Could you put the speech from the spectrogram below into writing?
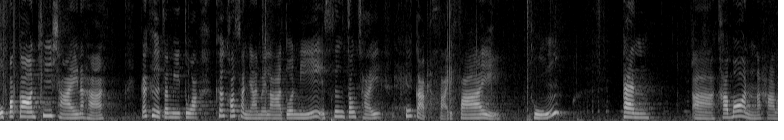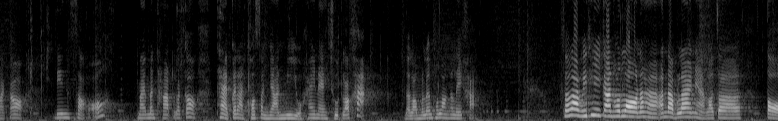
อุปกรณ์ที่ใช้นะคะ ก็คือจะมีตัวเครื่องเคาะสัญญาณเวลาตัวนี้ ซึ่งต้องใช้คู่กับสายไฟ ถุง แผ่นคาร์บอนนะคะ แล้วก็ดินสอ ไม้บรรทัด แล้วก็แถบกระดาษคาะสัญญาณมีอยู่ให้ในชุดแล้วค่ะ เดี๋ยวเรามาเริ่มทดลองกันเลยค่ะสำหรับวิธีการทดลองนะคะ อันดับแรกเนี่ยเราจะต่อ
